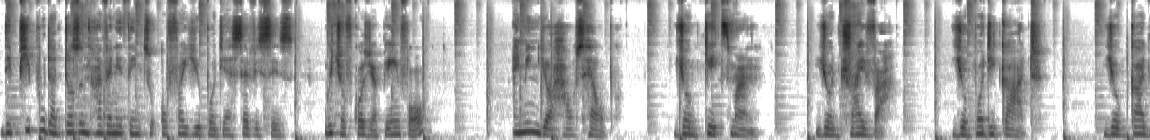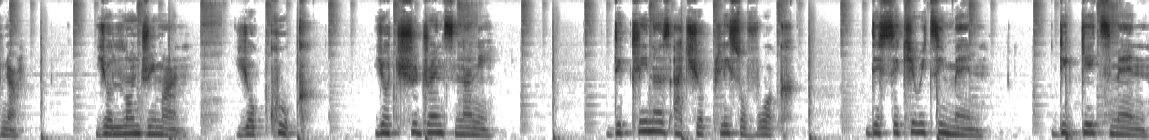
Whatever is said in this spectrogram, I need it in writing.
the people that doesn't have anything to offer you but their services, which of course you're paying for. I mean your house help, your gateman, your driver, your bodyguard, your gardener, your laundryman, your cook, your children's nanny, the cleaners at your place of work, the security men, the gate men,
